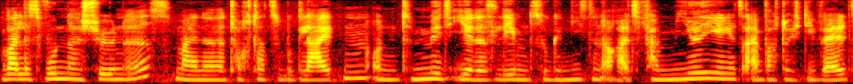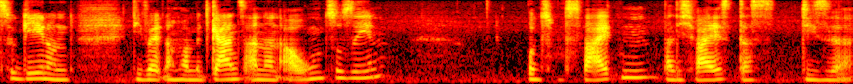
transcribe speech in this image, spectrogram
weil es wunderschön ist, meine Tochter zu begleiten und mit ihr das Leben zu genießen und auch als Familie jetzt einfach durch die Welt zu gehen und die Welt nochmal mit ganz anderen Augen zu sehen. Und zum Zweiten, weil ich weiß, dass diese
